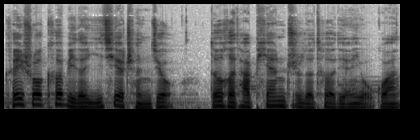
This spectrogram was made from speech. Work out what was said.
可以说，科比的一切成就都和他偏执的特点有关。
